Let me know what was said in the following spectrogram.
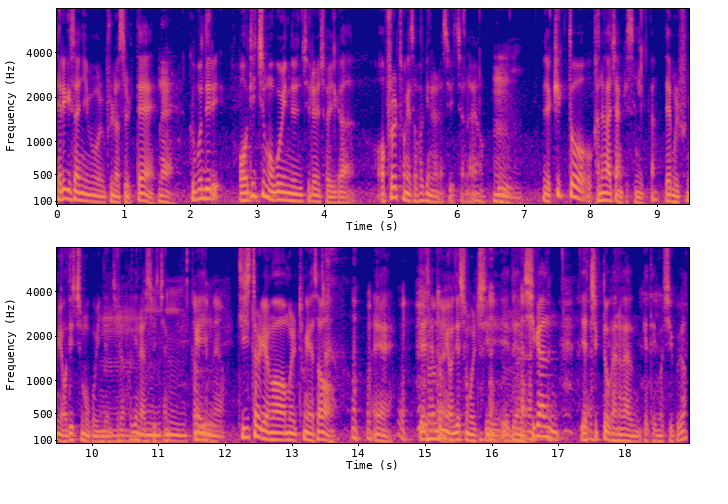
대리기사님을 불렀을 때 네. 그분들이 어디쯤 오고 있는지를 저희가 어플을 통해서 확인을 할 수 있잖아요. 음. 이제 퀵도 가능하지 않겠습니까? 내 물품이 어디쯤 오고 있는지를 확인할 수 있잖아요. 음, 그러니까 이 그렇겠네요. 디지털 경험을 통해서 예, 내 제품이 언제쯤 올지에 대한 시간 예측도 가능하게 된 것이고요.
